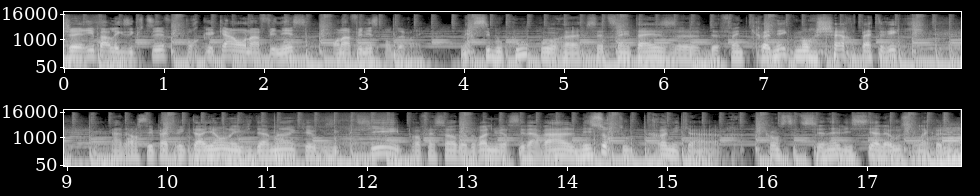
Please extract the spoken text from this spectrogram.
géré par l'exécutif, pour que quand on en finisse, on en finisse pour de vrai. Merci beaucoup pour euh, cette synthèse euh, de fin de chronique, mon cher Patrick. Alors, c'est Patrick Taillon, là, évidemment, que vous écoutiez, professeur de droit à l'Université Laval, mais surtout chroniqueur constitutionnel ici à la haut sur la colline.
